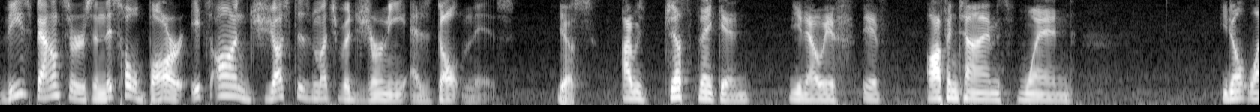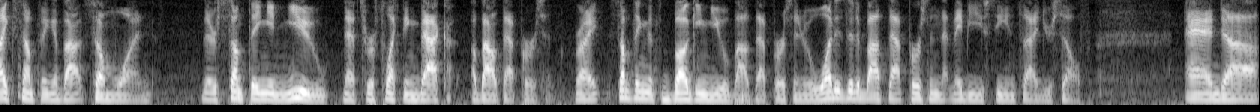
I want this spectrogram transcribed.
These bouncers and this whole bar, it's on just as much of a journey as Dalton is. yes I was just thinking, you know, if if oftentimes when you don't like something about someone, there's something in you that's reflecting back about that person, right? Something that's bugging you about that person. What is it about that person that maybe you see inside yourself? And uh,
